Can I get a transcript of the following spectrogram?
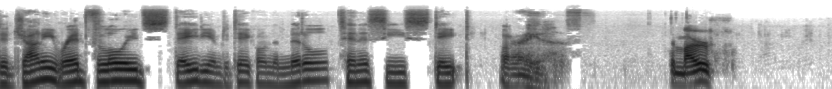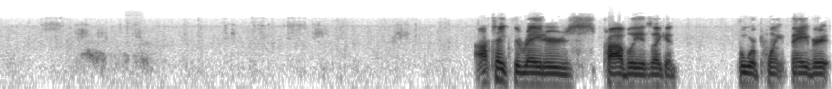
to Johnny Red Floyd Stadium to take on the Middle Tennessee State Raiders. The Murph. I'll take the Raiders probably as like a four point favorite.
